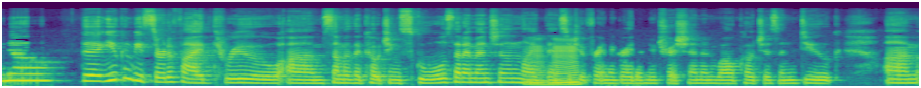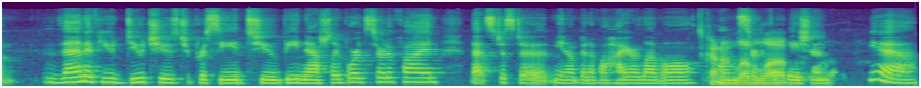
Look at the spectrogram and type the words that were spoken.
No, the, you can be certified through um, some of the coaching schools that I mentioned, like mm-hmm. the Institute for Integrative Nutrition and Wellcoaches and Duke. Um, then, if you do choose to proceed to be nationally board certified, that's just a you know bit of a higher level. It's kind of um, level up. Yeah, yeah,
